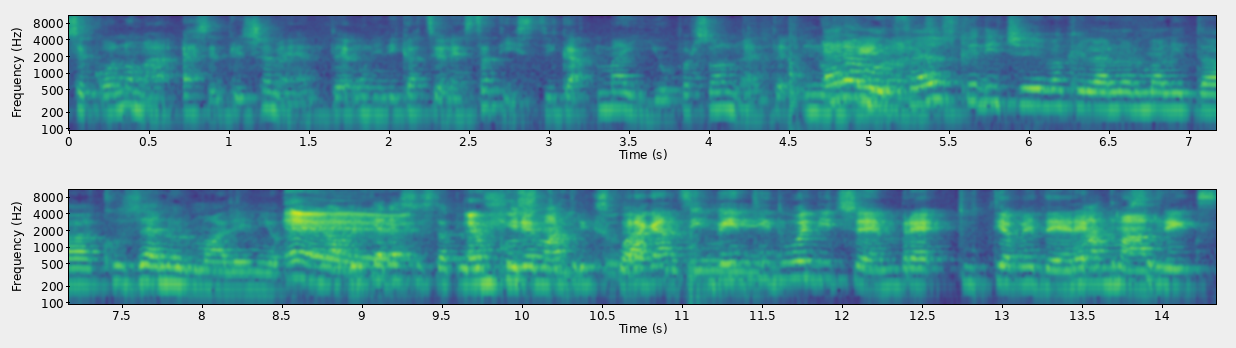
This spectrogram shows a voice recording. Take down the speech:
secondo me è semplicemente un'indicazione statistica, ma io personalmente non Era credo Morpheus che diceva che la normalità. Cos'è normale mio? Eh, no, perché adesso sta per è un uscire costrutto. Matrix 4. Ragazzi, quindi- 22 dicembre, tutti a vedere Matrix- Matrix,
